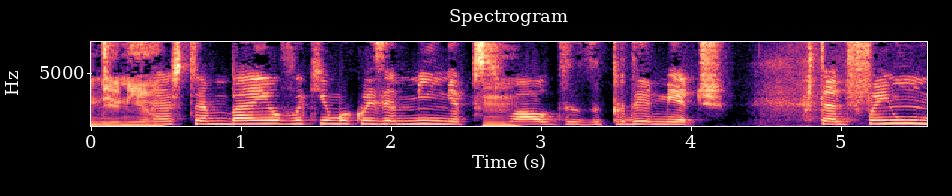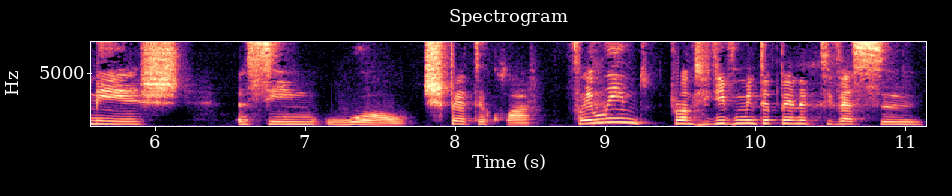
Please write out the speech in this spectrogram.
De união. mas também houve aqui uma coisa minha pessoal de, de perder medos. Portanto, foi um mês assim, uau, espetacular. Foi lindo. Pronto, e tive muita pena que tivesse,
